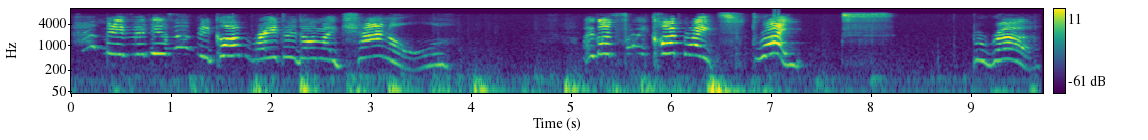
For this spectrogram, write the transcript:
How many videos have been copyrighted on my channel? I got three copyright strikes. Bruh. I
